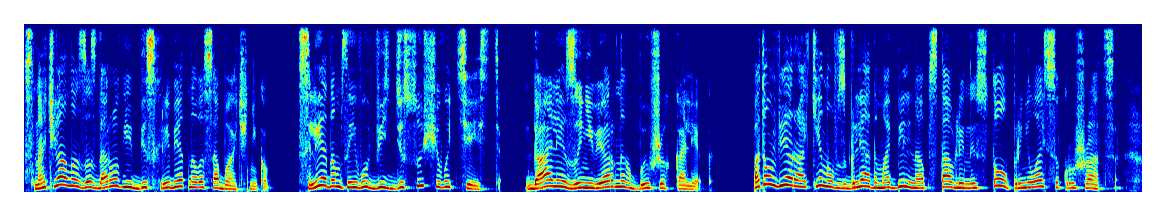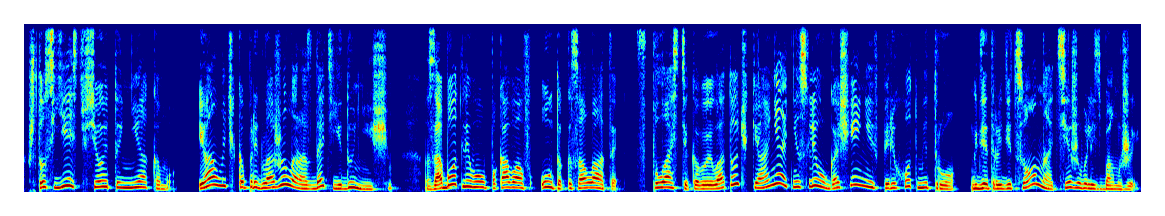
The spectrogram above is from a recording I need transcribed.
Сначала за здоровье бесхребетного собачников, следом за его вездесущего тестя, далее за неверных бывших коллег. Потом Вера, окинув взглядом обильно обставленный стол, принялась сокрушаться, что съесть все это некому, и Аллочка предложила раздать еду нищим. Заботливо упаковав уток и салаты в пластиковые лоточки, они отнесли угощение в переход метро, где традиционно отсиживались бомжи.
